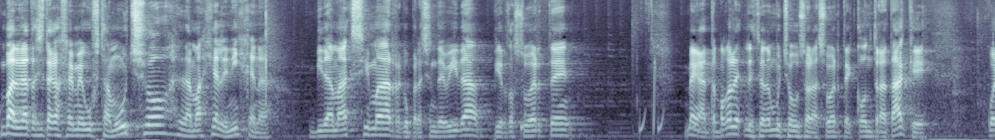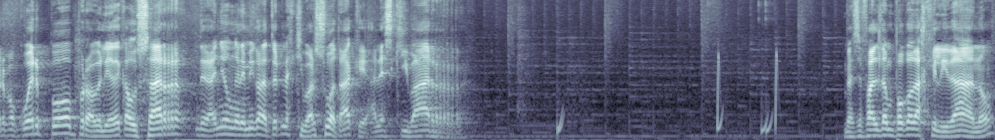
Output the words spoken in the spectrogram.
Vale, la tacita de café me gusta mucho. La magia alienígena. Vida máxima, recuperación de vida, pierdo suerte. Venga, tampoco le, estoy dando mucho uso a la suerte. Contraataque. Cuerpo a cuerpo, probabilidad de causar de daño a un enemigo aleatorio al esquivar su ataque. Al esquivar Me hace falta un poco de agilidad, ¿no?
